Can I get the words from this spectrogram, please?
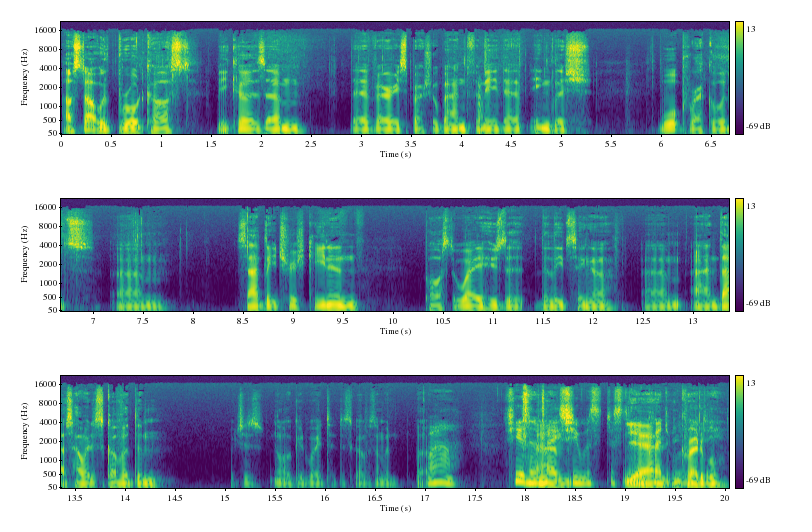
I'll start with Broadcast because um, they're a very special band for me. They're English, Warp Records. Um, sadly, Trish Keenan passed away, who's the, the lead singer, um, and that's how I discovered them, which is not a good way to discover someone. But wow, she is an Um, amazing. She was just yeah, incredible. incredible. lady.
